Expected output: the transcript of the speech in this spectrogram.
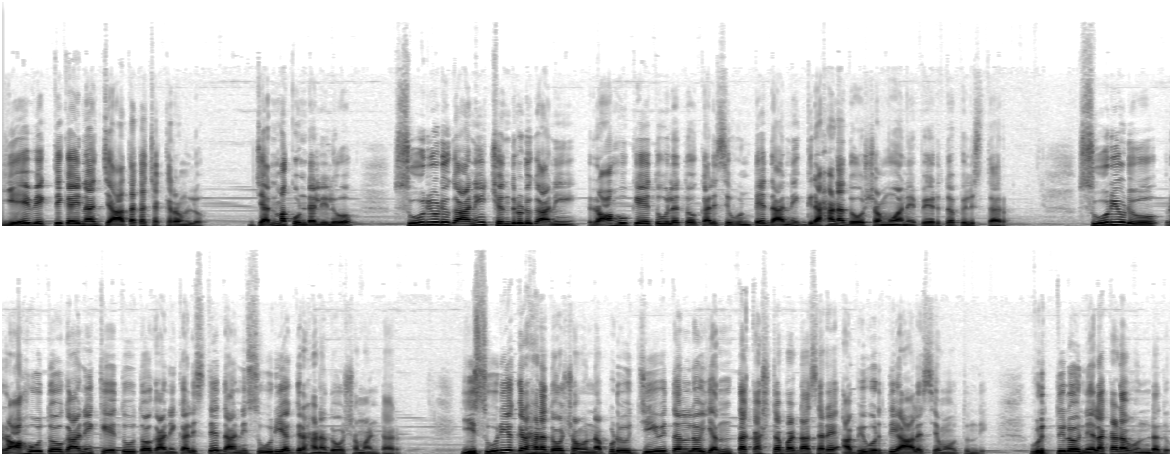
ఏ వ్యక్తికైనా జాతక చక్రంలో జన్మ కుండలిలో సూర్యుడు కానీ చంద్రుడు కానీ రాహుకేతువులతో కలిసి ఉంటే దాన్ని గ్రహణ దోషము అనే పేరుతో పిలుస్తారు. సూర్యుడు రాహువుతో కానీ కేతువుతో కానీ కలిస్తే దాన్ని సూర్యగ్రహణ దోషం అంటారు. ఈ సూర్యగ్రహణ దోషం ఉన్నప్పుడు జీవితంలో ఎంత కష్టపడ్డా సరే అభివృద్ధి ఆలస్యం అవుతుంది వృత్తిలో నిలకడ ఉండదు.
